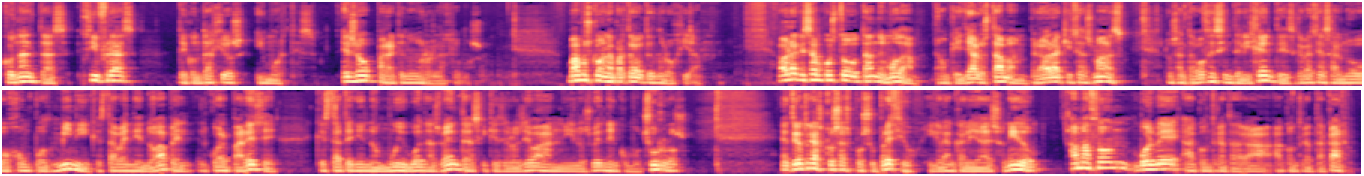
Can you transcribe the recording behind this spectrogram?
con altas cifras de contagios y muertes. Eso para que no nos relajemos. Vamos con el apartado de tecnología. Ahora que se han puesto tan de moda, aunque ya lo estaban, pero ahora quizás más, los altavoces inteligentes, gracias al nuevo HomePod Mini que está vendiendo Apple, el cual parece que está teniendo muy buenas ventas y que se los llevan y los venden como churros, entre otras cosas por su precio y gran calidad de sonido, Amazon vuelve a, a contraatacar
